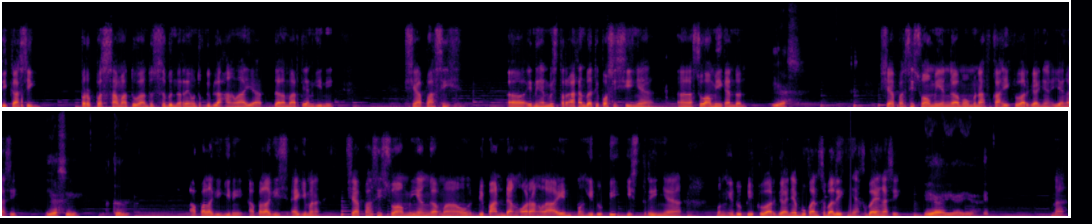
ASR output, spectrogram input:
dikasih purpose sama Tuhan tuh sebenarnya untuk di belakang layar. Dalam artian gini, siapa sih? Uh, ini kan Mr. A kan berarti posisinya uh, suami kan Don? Yes. Siapa sih suami yang nggak mau menafkahi keluarganya? Iya nggak sih? Iya sih, betul apalagi gini apalagi eh gimana siapa sih suami yang nggak mau dipandang orang lain menghidupi istrinya menghidupi keluarganya bukan sebaliknya kebayang gak sih iya iya iya nah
